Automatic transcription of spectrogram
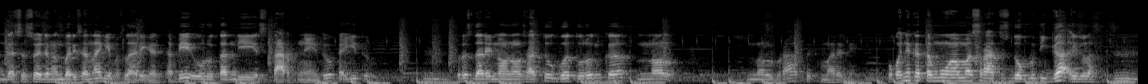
nggak sesuai dengan barisan lagi pas lari kan tapi urutan di startnya itu kayak gitu Hmm. terus dari 001 gue turun ke 0 0 berapa ya kemarin ya? Pokoknya ketemu sama 123 itulah. Hmm.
